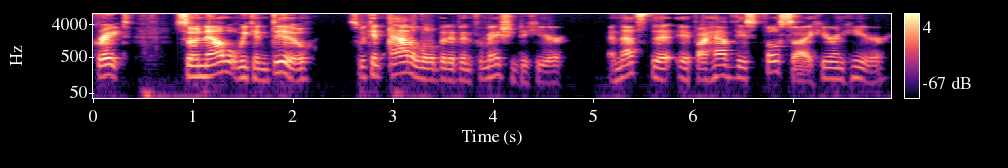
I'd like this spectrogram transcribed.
Great. So now what we can do is we can add a little bit of information to here, and that's that if I have these foci here and here,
